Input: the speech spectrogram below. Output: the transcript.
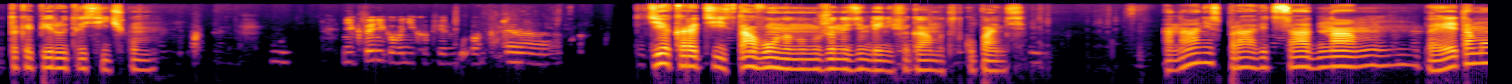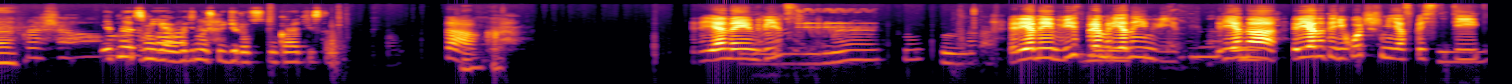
Кто копирует лисичку. Никто никого не копирует. Где каратист? А, вон он, он уже на земле. Нифига, мы тут купаемся. Она не справится одна. Поэтому... Бедная змея в одиночку дерется с этим каратистом. Так. Рена Инвиз. Рена Инвиз, прям Рена Инвиз. Рена, Рена, ты не хочешь меня спасти?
